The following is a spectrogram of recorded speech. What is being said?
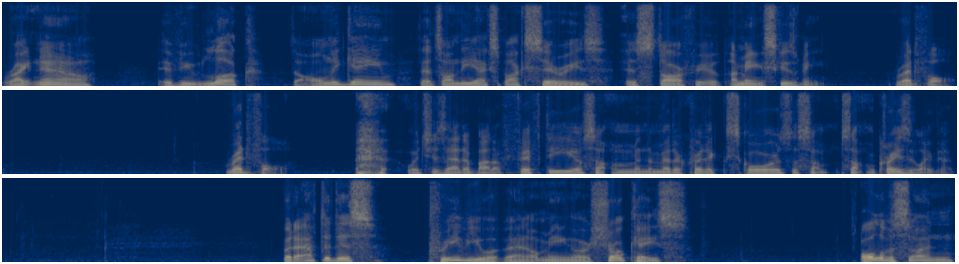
Right now, if you look, the only game that's on the Xbox Series is Starfield. I mean, excuse me, Redfall. Redfall. which is at about a 50 or something in the Metacritic scores or something, something crazy like that. But after this preview event, I mean, or showcase, all of a sudden,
